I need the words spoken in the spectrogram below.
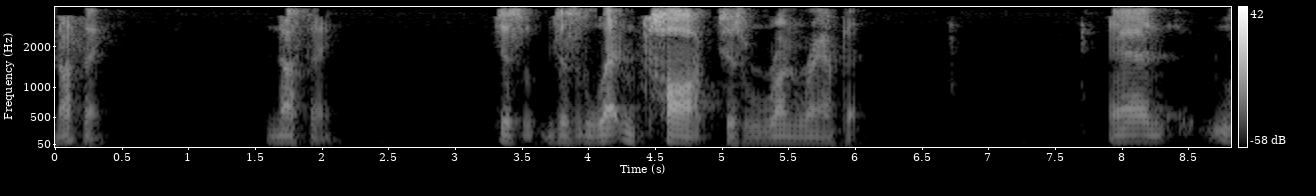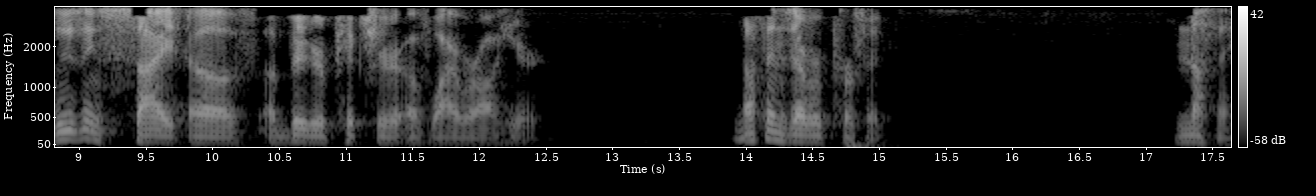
nothing. Nothing. Just just letting talk just run rampant. And losing sight of a bigger picture of why we're all here. Nothing's ever perfect. Nothing.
